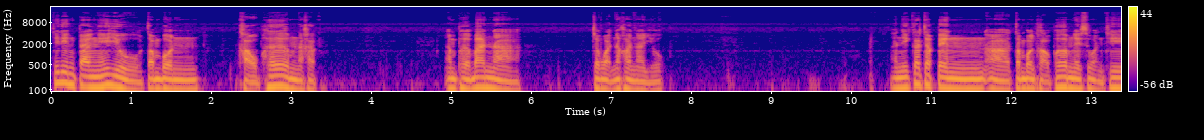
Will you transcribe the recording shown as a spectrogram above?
ที่ดินแปลงนี้อยู่ตำบลเขาเพิ่มนะครับอำเภอบ้านนา จังหวัดนครนายก อันนี้ก็จะเป็นอ่าตำบลเขาเพิ่มในส่วนที่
